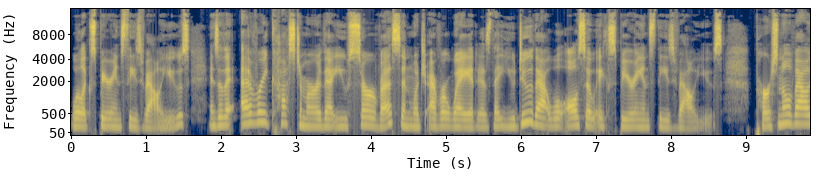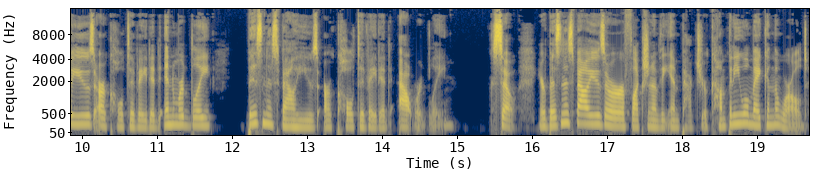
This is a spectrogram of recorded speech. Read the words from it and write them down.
will experience these values. And so that every customer that you service in whichever way it is that you do that will also experience these values. Personal values are cultivated inwardly, business values are cultivated outwardly. So, your business values are a reflection of the impact your company will make in the world.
